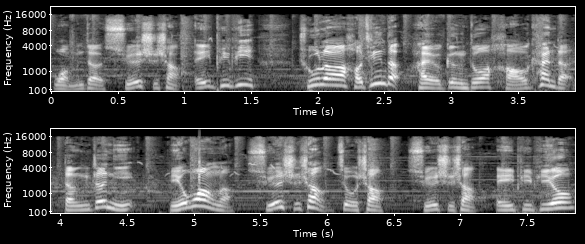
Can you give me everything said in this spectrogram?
我们的学时尚 APP。除了好听的，还有更多好看的等着你。别忘了学时尚就上学时尚 APP 哦。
